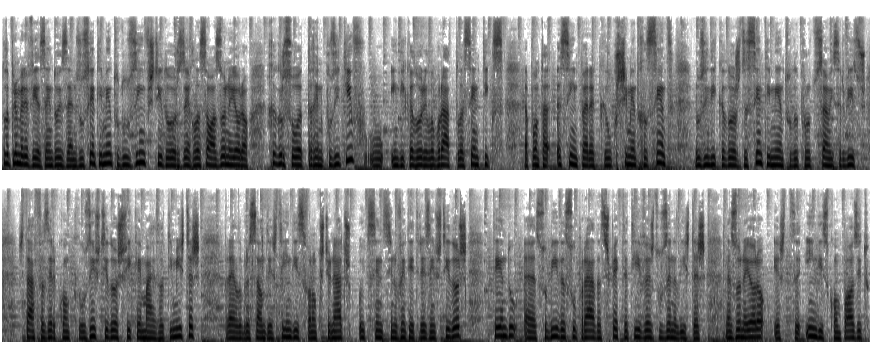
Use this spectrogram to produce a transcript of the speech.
Pela primeira vez em dois anos, o sentimento dos investidores em relação à zona euro regressou a terreno positivo. O indicador elaborado pela Centix aponta assim para que o crescimento recente nos indicadores de sentimento de produção e serviços está a fazer com que os investidores fiquem mais otimistas. Para a elaboração deste índice foram questionados 893 investidores, tendo a subida superado as expectativas dos analistas. Na zona euro, este índice compósito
